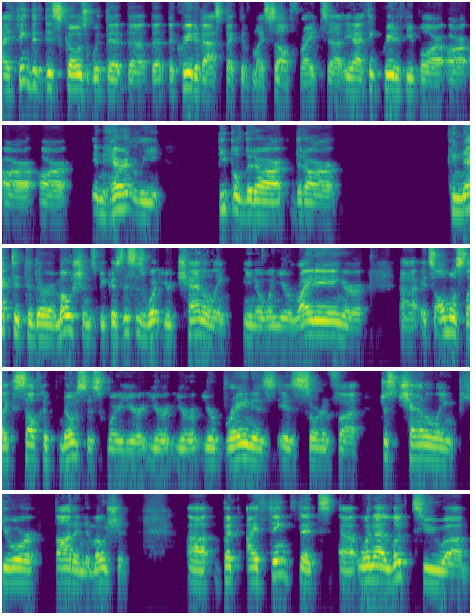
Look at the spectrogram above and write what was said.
I think that this goes with the, the the, the creative aspect of myself, right? Uh, yeah, I think creative people are are are, are inherently people that are that are connected to their emotions because this is what you're channeling you know when you're writing or uh, it's almost like self-hypnosis where your your your your brain is is sort of uh, just channeling pure thought and emotion. Uh, but i think that uh, when i look to um,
